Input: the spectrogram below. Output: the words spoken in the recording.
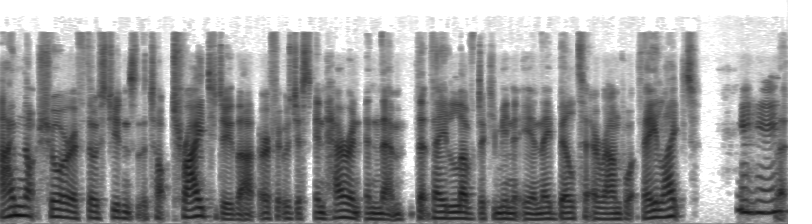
i'm not sure if those students at the top tried to do that or if it was just inherent in them that they loved a community and they built it around what they liked. Mm-hmm. but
